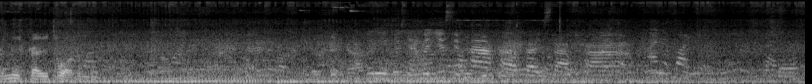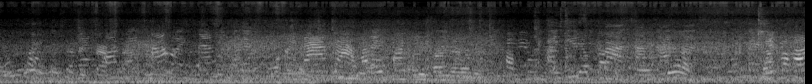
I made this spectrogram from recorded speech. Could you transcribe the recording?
ก็มีไก่ทอดทั้งหมดอย่างละยี่สิบห้าค่ะไก่สามค่ะเม็ดจะคะ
